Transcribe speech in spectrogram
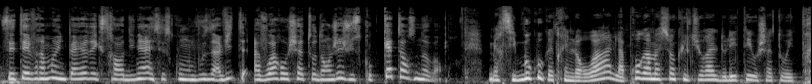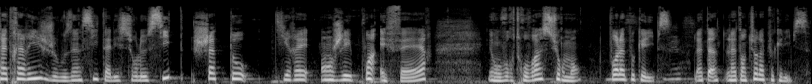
c'était vraiment une période extraordinaire et c'est ce qu'on vous invite à voir au château d'Angers jusqu'au 14 novembre. Merci beaucoup Catherine Leroy. La programmation culturelle de l'été au château est très très riche. Je vous incite à aller sur le site château-angers.fr et on vous retrouvera sûrement pour l'Apocalypse, la, la tenture d'Apocalypse.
